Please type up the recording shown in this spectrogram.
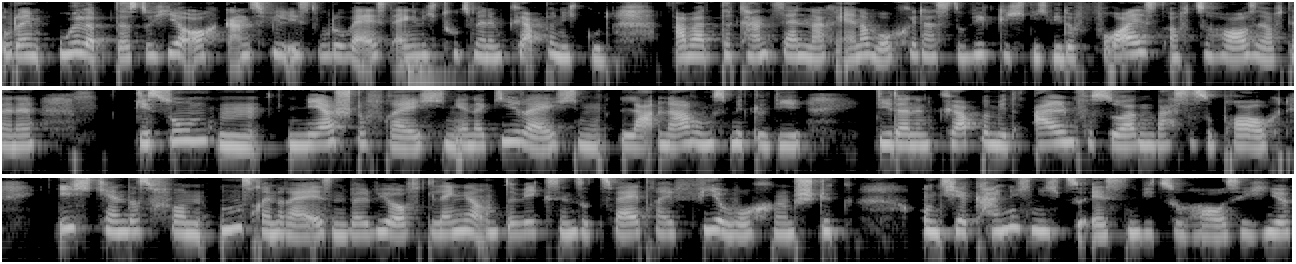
Oder im Urlaub, dass du hier auch ganz viel isst, wo du weißt, eigentlich tut's meinem Körper nicht gut. Aber da kann es sein, nach einer Woche, dass du wirklich dich wieder freust auf zu Hause, auf deine gesunden, nährstoffreichen, energiereichen Nahrungsmittel, die die deinen Körper mit allem versorgen, was er so braucht. Ich kenne das von unseren Reisen, weil wir oft länger unterwegs sind, so zwei, drei, vier Wochen am Stück. Und hier kann ich nicht so essen wie zu Hause hier.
